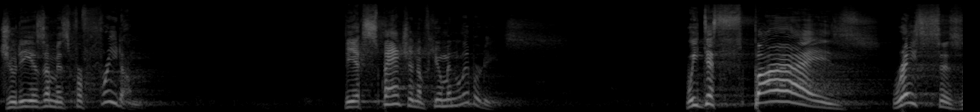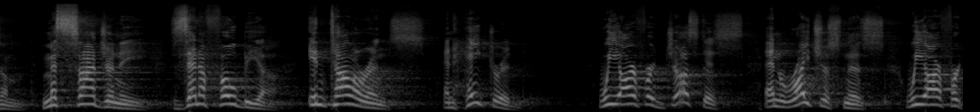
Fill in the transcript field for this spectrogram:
Judaism is for freedom, the expansion of human liberties. We despise racism, misogyny, xenophobia, intolerance, and hatred. We are for justice and righteousness. We are for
